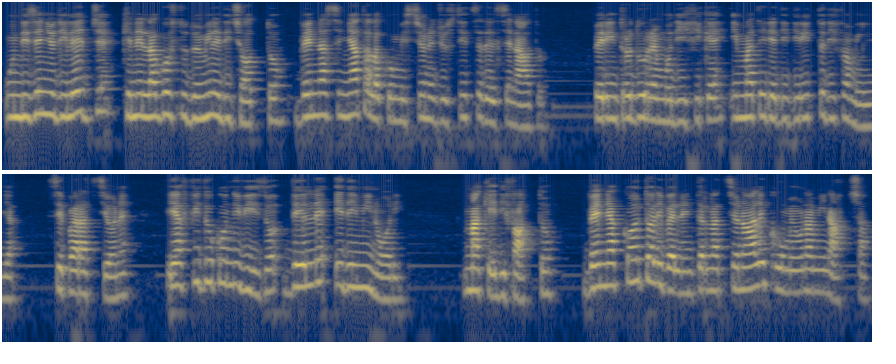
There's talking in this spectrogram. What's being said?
un disegno di legge che nell'agosto 2018 venne assegnato alla Commissione Giustizia del Senato per introdurre modifiche in materia di diritto di famiglia, separazione e affido condiviso delle e dei minori, ma che di fatto venne accolto a livello internazionale come una minaccia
